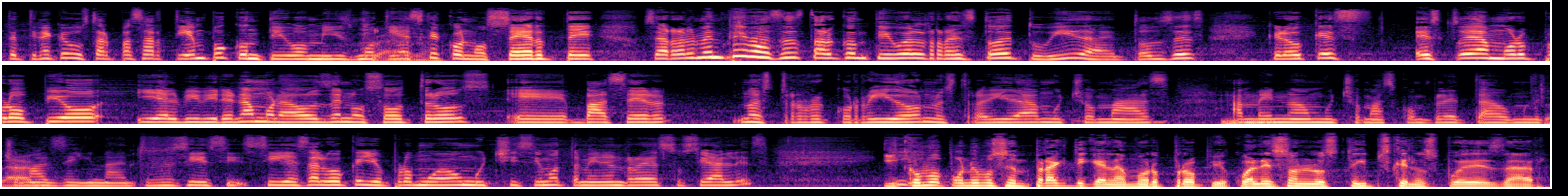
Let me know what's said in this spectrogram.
te tiene que gustar pasar tiempo contigo mismo, tienes que conocerte, o sea, realmente vas a estar contigo el resto de tu vida. Entonces, creo que es esto de amor propio y el vivir enamorados de nosotros eh, va a ser nuestro recorrido, nuestra vida mucho más amena, mucho más completa, mucho más digna. Entonces sí, sí, sí, es algo que yo promuevo muchísimo también en redes sociales. ¿Y, cómo ponemos en práctica el amor propio? ¿Cuáles son los tips que nos puedes dar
